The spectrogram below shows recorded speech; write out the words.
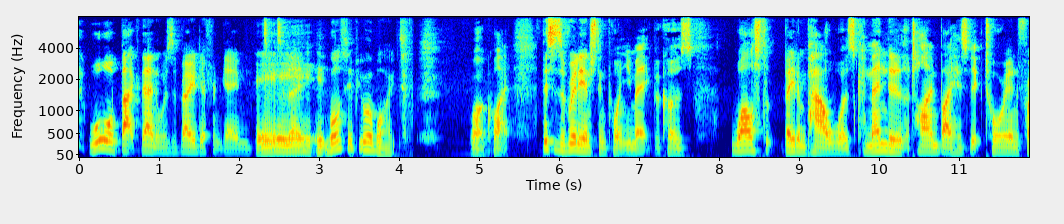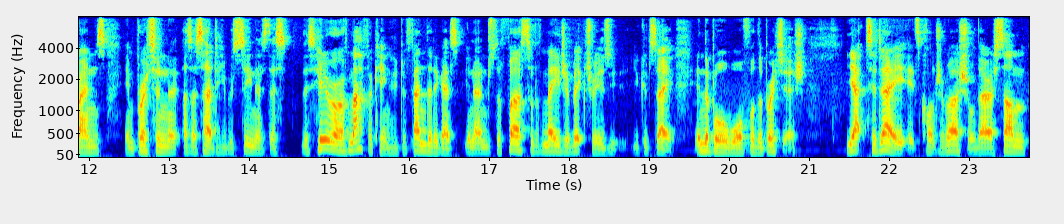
War back then was a very different game to today. It, it was if you were white. Well, quite. This is a really interesting point you make because whilst Baden Powell was commended at the time by his Victorian friends in Britain, as I said, he was seen as this this hero of Mafeking who defended against, you know, and was the first sort of major victory, as you, you could say, in the Boer War for the British. Yet today it's controversial. There are some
